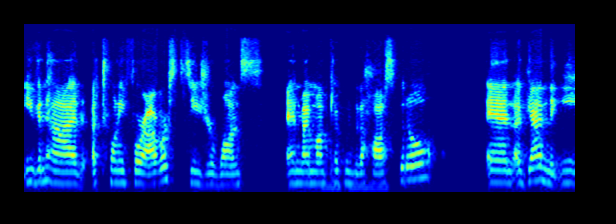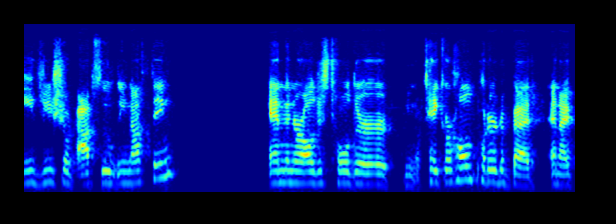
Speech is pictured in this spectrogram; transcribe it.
even had a 24 hour seizure once and my mom took me to the hospital. And again the eeg showed absolutely nothing and the neurologist told her you know take her home put her to bed and i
